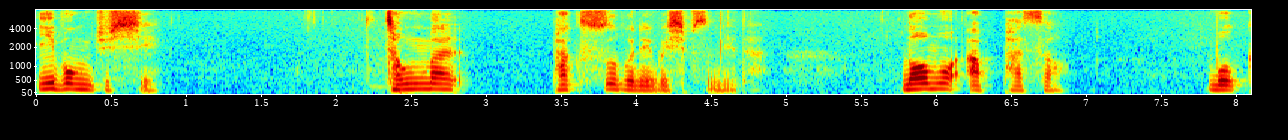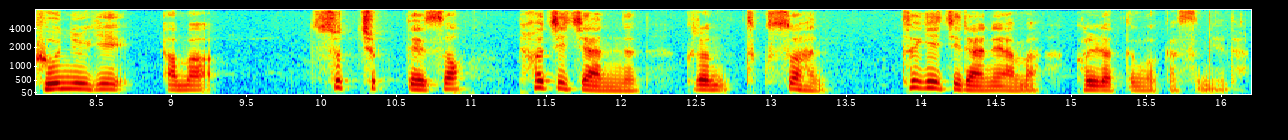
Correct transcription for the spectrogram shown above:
이봉주 씨. 정말 박수 보내고 싶습니다. 너무 아파서 뭐 근육이 아마 수축돼서 펴지지 않는 그런 특수한 특이 질환에 아마 걸렸던 것 같습니다.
